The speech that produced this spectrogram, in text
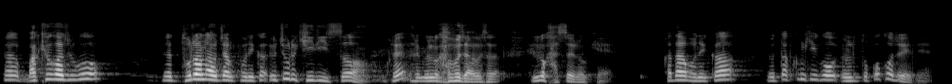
그러니까 막혀가지고 돌아 나오지 않고 보니까 이쪽으로 길이 있어. 그래? 그럼 일로 가보자. 그래서 일로 갔어 이렇게. 가다가 보니까 여기 딱 끊기고 여기로 또 꺾어줘야 돼.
